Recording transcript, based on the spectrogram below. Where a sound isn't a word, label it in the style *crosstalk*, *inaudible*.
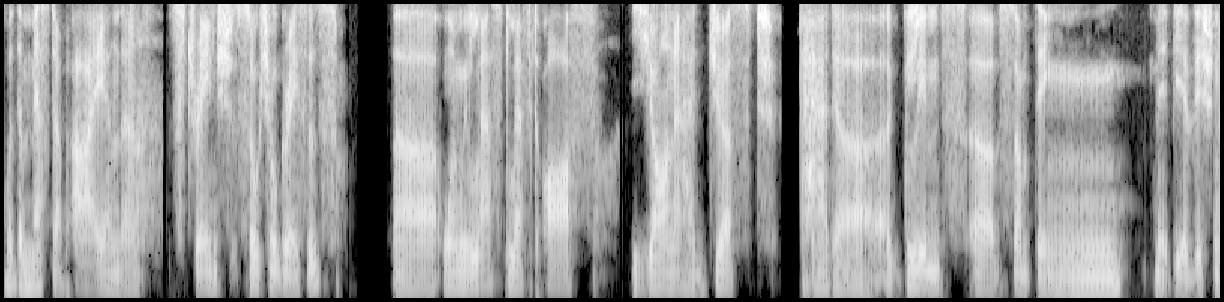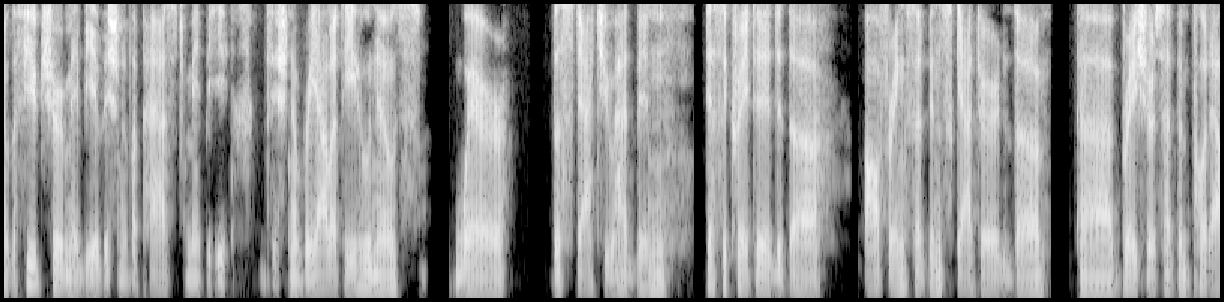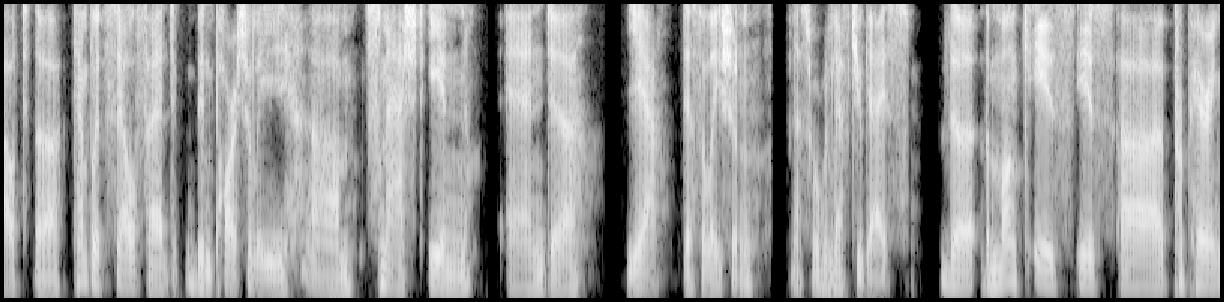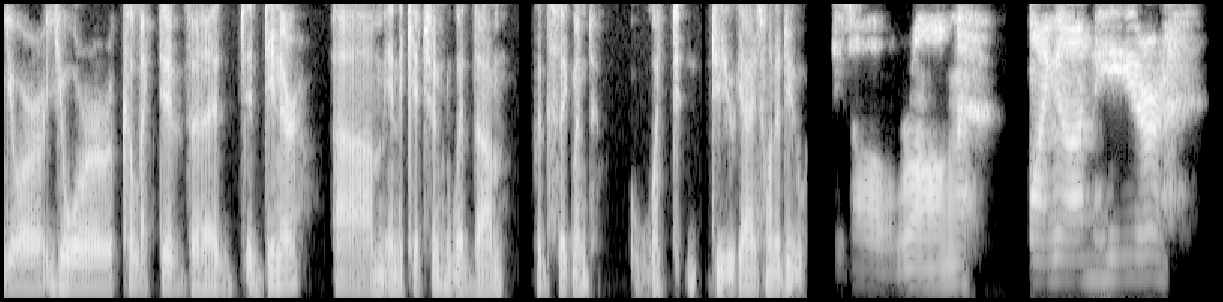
with the messed up eye and the strange social graces. Uh, when we last left off, Yana had just had a, a glimpse of something, maybe a vision of the future, maybe a vision of the past, maybe a vision of reality, who knows, where the statue had been desecrated, the offerings had been scattered, the uh, had been put out, the temple itself had been partially um, smashed in, and uh, yeah, desolation. That's where we left you guys. The the monk is is uh, preparing your your collective uh, d- dinner um, in the kitchen with um, with Sigmund. What do you guys want to do? It is all wrong going on here.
